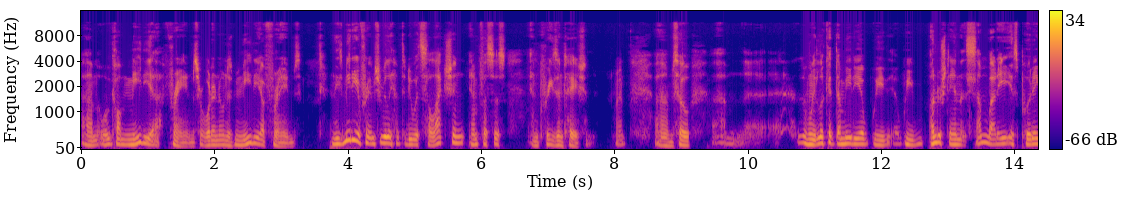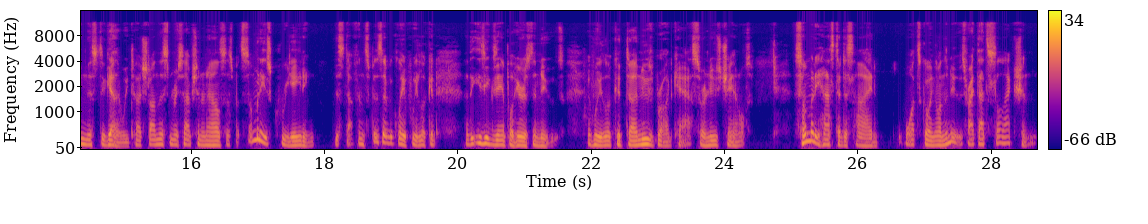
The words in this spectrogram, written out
um, what we call media frames or what are known as media frames. And these media frames really have to do with selection, emphasis, and presentation, right? Um, so um, when we look at the media, we we understand that somebody is putting this together. We touched on this in reception analysis, but somebody is creating this stuff. And specifically, if we look at uh, the easy example here is the news. If we look at uh, news broadcasts or news channels, somebody has to decide what's going on the news, right? That's selection.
